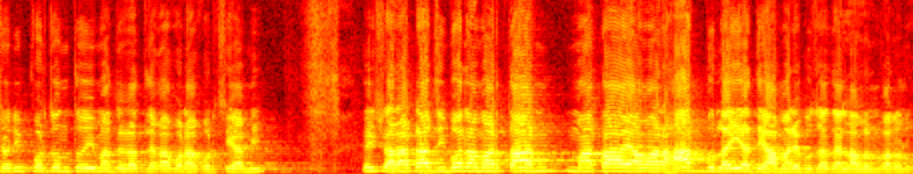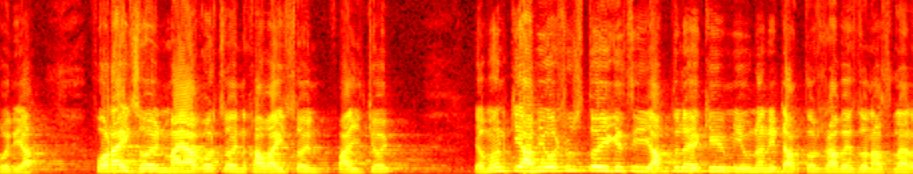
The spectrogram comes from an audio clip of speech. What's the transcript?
শরীফ পর্যন্ত এই মাদ্রাসাত লেখাপড়া করছি আমি। এই সারাটা জীবন আমার তান মাথায়, আমার হাত বুলাইয়া দিয়ে আমারে বোঝা যায়, লালন পালন করিয়া পড়াইছইন, মায়া করছইন, খাওয়াইছইন, পাইছইন। এমনকি আমি অসুস্থ হয়ে গেছি, আব্দুল হাকিম ইউনানি ডাক্তার সাহেব একজন আসলার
